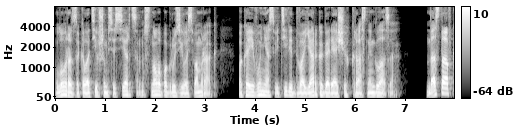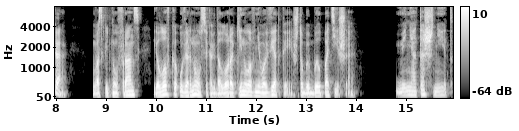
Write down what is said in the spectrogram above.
Лора с заколотившимся сердцем снова погрузилась во мрак, пока его не осветили два ярко горящих красных глаза. «Доставка!» – воскликнул Франц и ловко увернулся, когда Лора кинула в него веткой, чтобы был потише. меня тошнит»,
